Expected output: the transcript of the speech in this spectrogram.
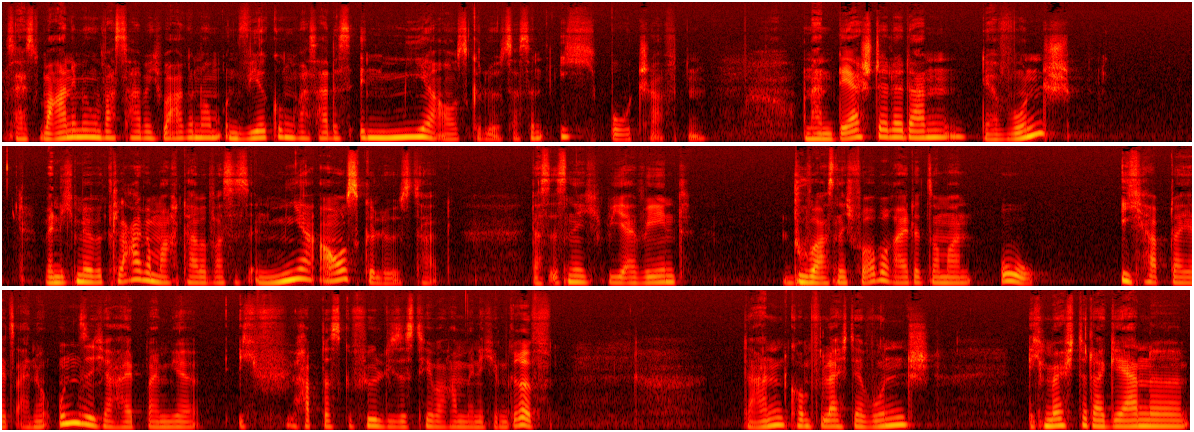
Das heißt, Wahrnehmung, was habe ich wahrgenommen und Wirkung, was hat es in mir ausgelöst. Das sind Ich-Botschaften. Und an der Stelle dann der Wunsch, wenn ich mir klar gemacht habe, was es in mir ausgelöst hat, das ist nicht, wie erwähnt, du warst nicht vorbereitet, sondern, oh, ich habe da jetzt eine Unsicherheit bei mir ich habe das Gefühl, dieses Thema haben wir nicht im Griff. Dann kommt vielleicht der Wunsch, ich möchte da gerne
